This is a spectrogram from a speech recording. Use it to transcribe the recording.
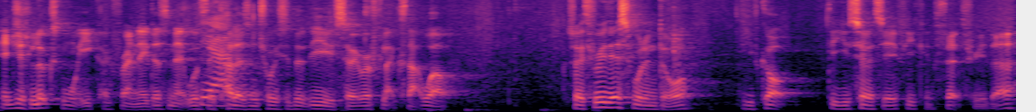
it just looks more eco-friendly, doesn't it? With the colours and choices that they use, so it reflects that well. So through this wooden door, you've got the utility if you can fit through there.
